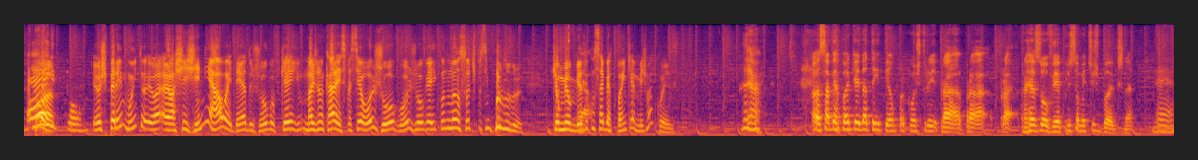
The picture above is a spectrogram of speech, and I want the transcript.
Pô, É, então. Eu esperei muito, eu, eu achei genial a ideia do jogo. Eu fiquei imaginando, cara, esse vai ser o jogo, o jogo. Aí quando lançou, tipo assim, porque o meu medo É. com Cyberpunk é a mesma coisa. É. O Cyberpunk ainda tem tempo pra construir, pra resolver, principalmente os bugs, né? É.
